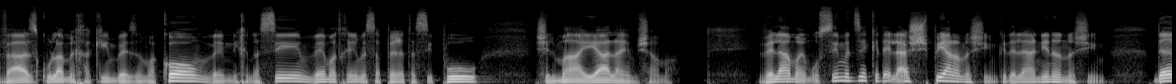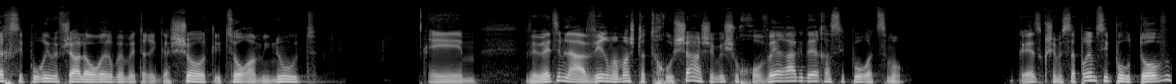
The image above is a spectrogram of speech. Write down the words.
ואז כולם מחכים באיזה מקום, והם נכנסים, והם מתחילים לספר את הסיפור של מה היה להם שם. ולמה הם עושים את זה? כדי להשפיע על אנשים, כדי לעניין אנשים. דרך סיפורים אפשר לעורר באמת רגשות, ליצור אמינות, אמ, ובעצם להעביר ממש את התחושה שמישהו חווה רק דרך הסיפור עצמו. אוקיי? אז כשמספרים סיפור טוב,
